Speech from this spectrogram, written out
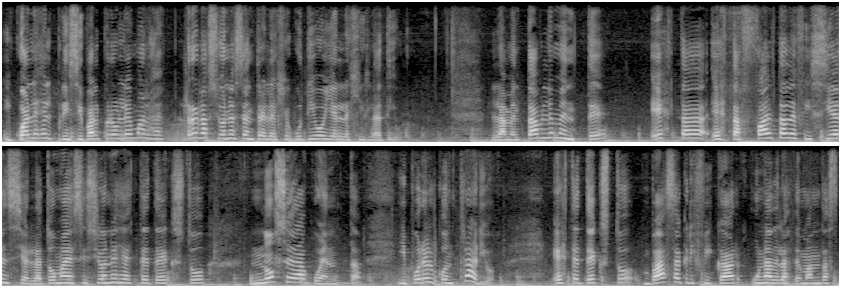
¿Y cuál es el principal problema? Las relaciones entre el Ejecutivo y el Legislativo. Lamentablemente, esta, esta falta de eficiencia en la toma de decisiones, este texto no se da cuenta y por el contrario, este texto va a sacrificar una de las demandas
